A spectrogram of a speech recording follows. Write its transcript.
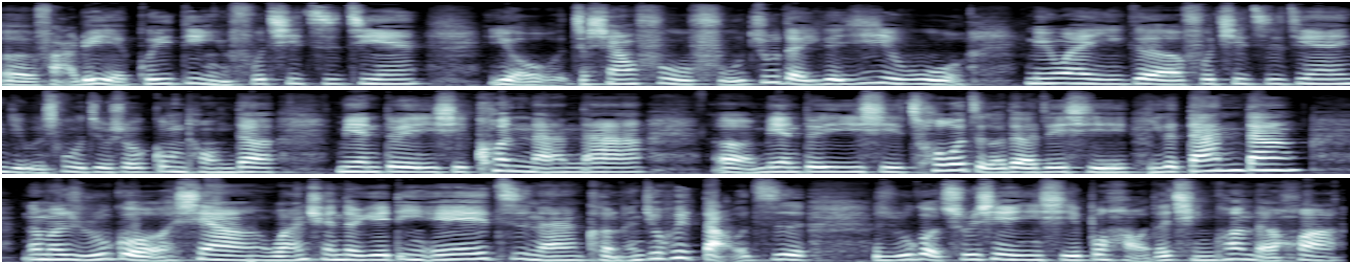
呃，法律也规定夫妻之间有相互扶助的一个义务，另外一个夫妻之间有负。就说共同的面对一些困难呐，呃，面对一些挫折的这些一个担当。那么，如果像完全的约定 A A 制呢，可能就会导致，如果出现一些不好的情况的话，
